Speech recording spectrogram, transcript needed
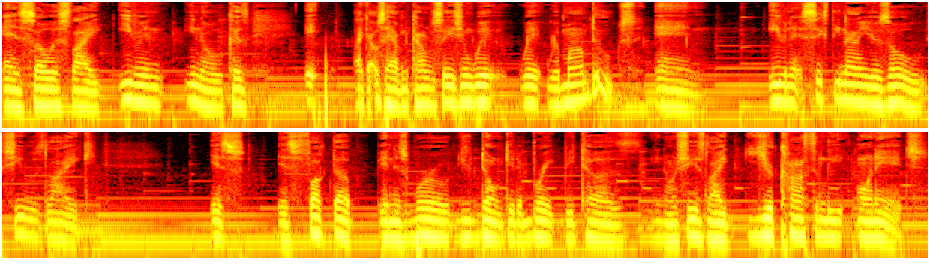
and so it's like even you know because it like i was having a conversation with with with mom dukes and even at 69 years old she was like it's it's fucked up in this world you don't get a break because you know she's like you're constantly on edge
